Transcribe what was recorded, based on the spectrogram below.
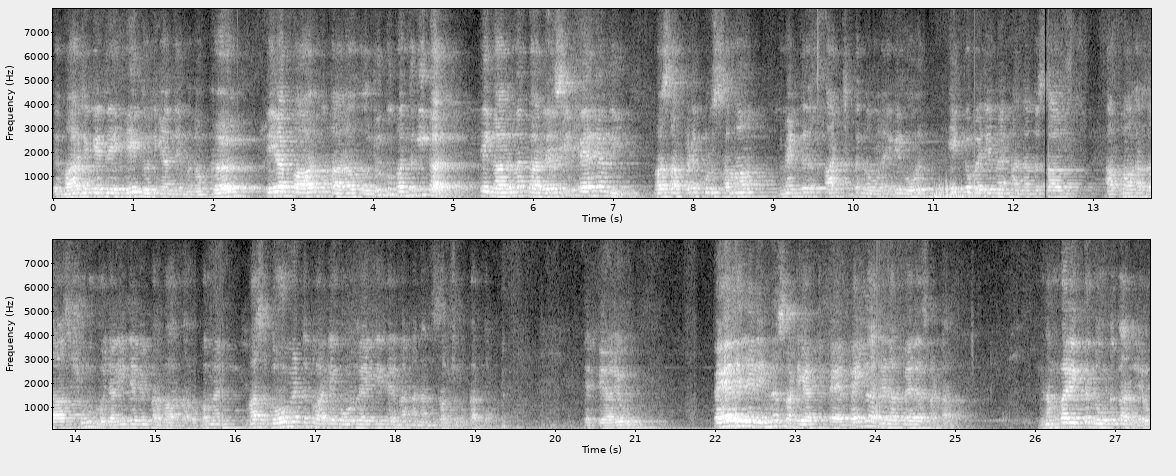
ਤੇ ਮਹਾਰਾਜ ਕਹਿੰਦੇ हे ਦੁਨੀਆ ਦੇ ਮਨੁੱਖ, ਤੇਰਾ ਪਾਰ ਉਤਾਰਾ ਹੋ ਜੂ, ਤੂੰ ਬੰਦਗੀ ਕਰ? ਇਹ ਗੱਲ ਮੈਂ ਕਰ ਰਿਹਾ ਸੀ ਪਹਿਰਿਆਂ ਦੀ ਬਸ ਆਪਣੇ ਕੋਲ ਸਮਾਂ ਮਿੰਟ 8 9 ਰਹਿ ਗਏ। ਹੋਰ 1 ਵਜੇ ਮੈਂ ਆਨੰਦ ਸਾਹਿਬ, ਆਪਾਂ ਅਰਦਾਸ ਸ਼ੁਰੂ ਹੋ ਜਾਣੀ, ਜਿਵੇਂ ਪਰਵਾਰ ਦਾ ਹੁਕਮ ਹੈ। ਬਸ 2 ਮਿੰਟ ਤੁਹਾਡੇ ਹੋਰ ਲੈ ਕੇ ਫਿਰ ਮੈਂ ਆਨੰਦ ਸਾਹਿਬ ਸ਼ੁਰੂ ਕਰਦਾ ਤੇ ਪਿਆਰਿਓ, ਪਹਿਲੇ ਜਿਹੜੇ ਨੇ ਸਾਡੇ ਅੱਠ ਪੈਰ, ਪਹਿਲਾ ਜਿਹੜਾ ਪੈਰ ਹੈ ਸਾਡਾ, ਨੰਬਰ 1 ਨੋਟ ਕਰ ਲਿਓ।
